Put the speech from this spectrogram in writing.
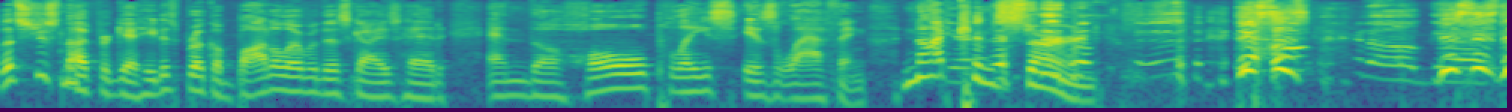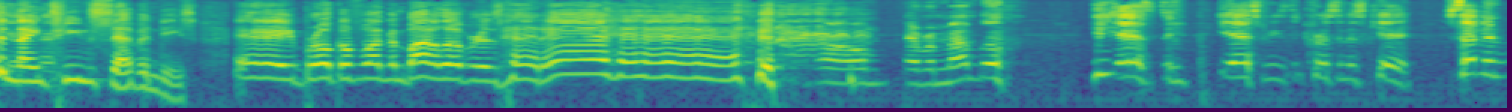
Let's just not forget he just broke a bottle over this guy's head and the whole place is laughing. Not concerned. This is Oh, God. this is the 1970s. Hey, broke a fucking bottle over his head. Um, and remember, he asked he asked me to christen his kid. Seven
